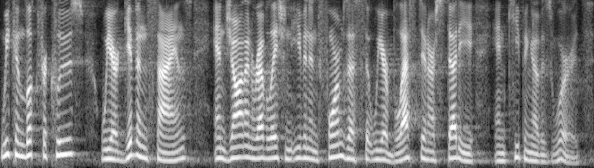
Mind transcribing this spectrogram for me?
We can look for clues. We are given signs. And John in Revelation even informs us that we are blessed in our study and keeping of his words.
